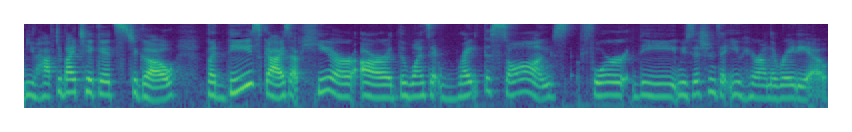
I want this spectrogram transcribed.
you have to buy tickets to go, but these guys up here are the ones that write the songs for the musicians that you hear on the radio.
